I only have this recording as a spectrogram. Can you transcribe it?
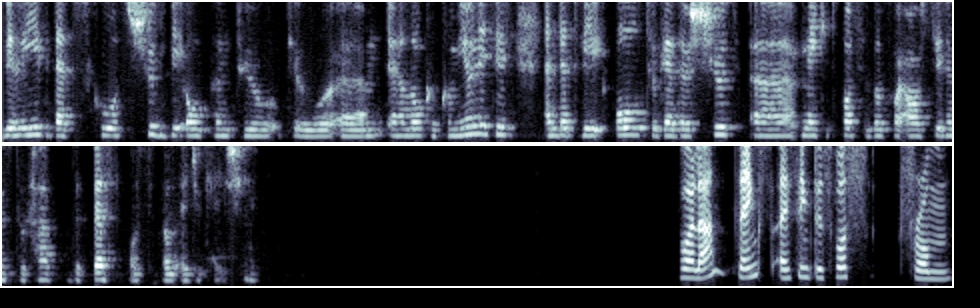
believe that schools should be open to, to um, uh, local communities and that we all together should uh, make it possible for our students to have the best possible education. Voila, thanks. I think this was from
